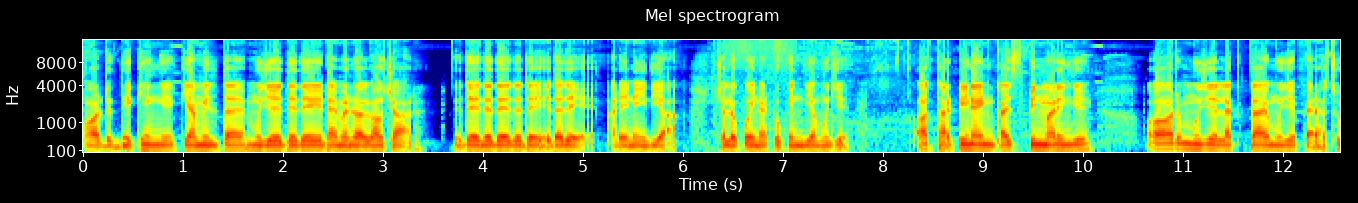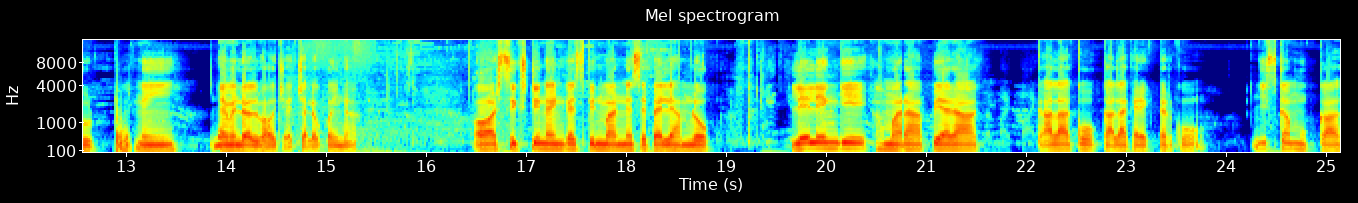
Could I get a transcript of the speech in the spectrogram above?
और देखेंगे क्या मिलता है। मुझे दे दे डायमंड रॉयल भाउचार। दे दे दे दे दे दे दे दे। अरे नहीं दिया। चलो कोई ना टोकन दिया मुझे। और थर्टी नाइन का स्पिन मारेंगे। और मुझे लगता है मुझे पैरासूट नहीं। डायमंड रॉयल भाउचर चलो कोई ना। और सिक्सटी नाइन का स्पिन मारने से पहले हम लोग ले लेंगे हमारा प्यारा काला को, काला कैरेक्टर को, जिसका मुक्का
